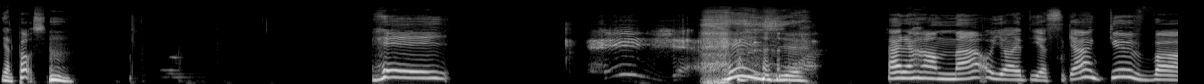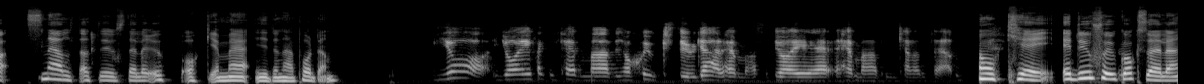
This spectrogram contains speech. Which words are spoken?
hjälpa oss. Mm. Hej! Hej! Här är Hanna och jag heter Jessica. Gud vad snällt att du ställer upp och är med i den här podden. Ja, jag är faktiskt hemma. Vi har sjukstuga här hemma så jag är hemma i karantän. Okej, är du sjuk också eller?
